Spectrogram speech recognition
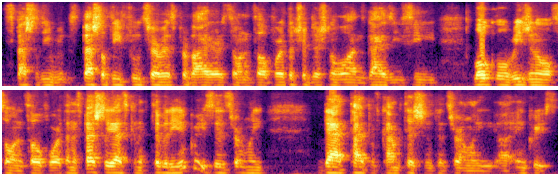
specialty specialty food service providers, so on and so forth, the traditional ones, guys you see local, regional, so on and so forth. And especially as connectivity increases, certainly that type of competition can certainly uh, increase.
